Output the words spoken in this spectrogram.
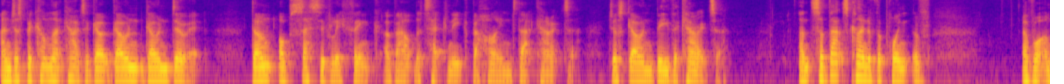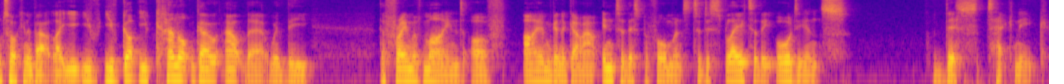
and just become that character. Go go and go and do it. Don't obsessively think about the technique behind that character. Just go and be the character. And so that's kind of the point of of what I'm talking about. Like you, you've you've got you cannot go out there with the the frame of mind of I am going to go out into this performance to display to the audience this technique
